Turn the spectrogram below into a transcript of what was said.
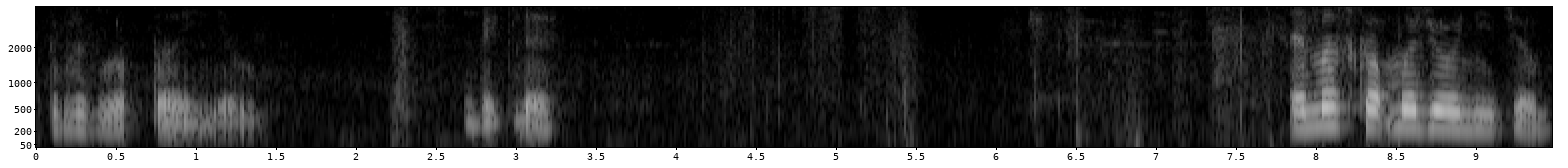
Sürpriz modda oynayalım. Bekle. Elmas kapmaca oynayacağım.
